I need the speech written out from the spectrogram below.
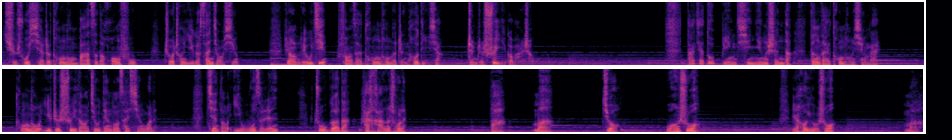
取出写着彤彤八字的黄符，折成一个三角形，让刘静放在彤彤的枕头底下，枕着睡一个晚上。大家都屏气凝神的等待彤彤醒来。彤彤一直睡到九点多才醒过来，见到一屋子人，逐个的还喊了出来：“爸。”妈，舅，王叔，然后又说：“妈，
